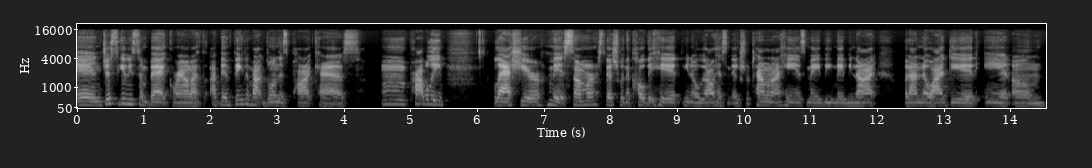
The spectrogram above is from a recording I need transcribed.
And just to give you some background, I, I've been thinking about doing this podcast mm, probably last year, midsummer, especially when the COVID hit. You know, we all had some extra time on our hands, maybe, maybe not, but I know I did. And um,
